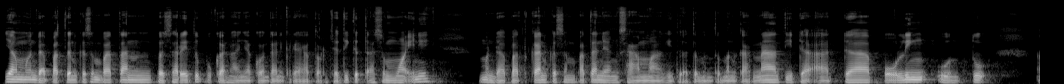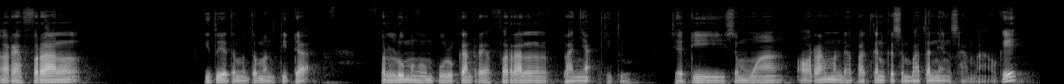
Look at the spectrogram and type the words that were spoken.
yang mendapatkan kesempatan besar itu bukan hanya konten kreator. Jadi kita semua ini mendapatkan kesempatan yang sama gitu ya teman-teman karena tidak ada polling untuk eh, referral gitu ya teman-teman tidak perlu mengumpulkan referral banyak gitu. Jadi semua orang mendapatkan kesempatan yang sama. Oke.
